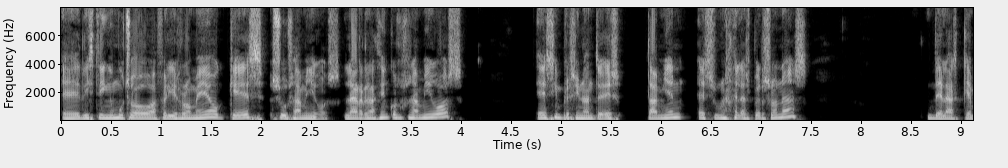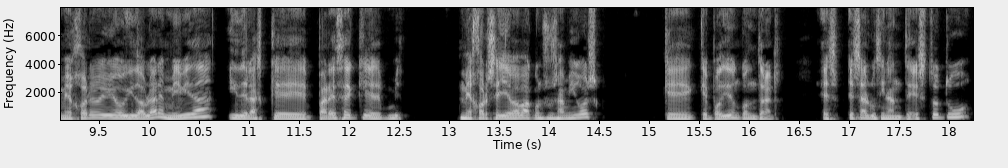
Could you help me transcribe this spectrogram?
eh, distingue mucho a Félix Romeo, que es sus amigos. La relación con sus amigos es impresionante. Es, también es una de las personas de las que mejor he oído hablar en mi vida y de las que parece que mejor se llevaba con sus amigos que, que he podido encontrar. Es, es alucinante. ¿Esto tú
